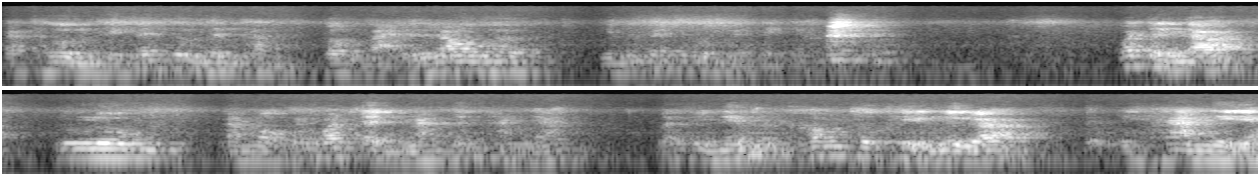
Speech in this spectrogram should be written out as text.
Và thường thì vết thương tinh thần tồn tại lâu hơn những cái vết thương về thể chất. Quá trình đó luôn luôn là một cái quá trình mang tính hàng gắn. Bởi vì nếu mình không thực hiện điều đó, thì hàm nghĩa,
